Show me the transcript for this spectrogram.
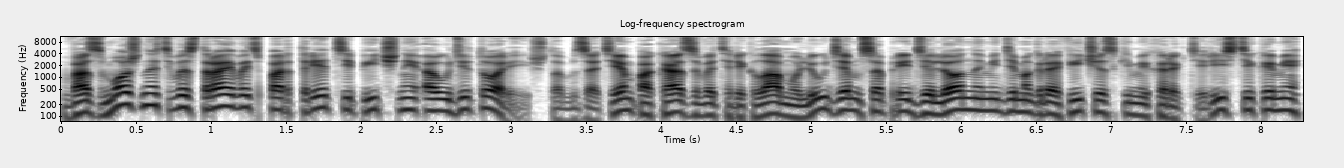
возможность выстраивать портрет типичной аудитории, чтобы затем показывать рекламу людям с определенными демографическими характеристиками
